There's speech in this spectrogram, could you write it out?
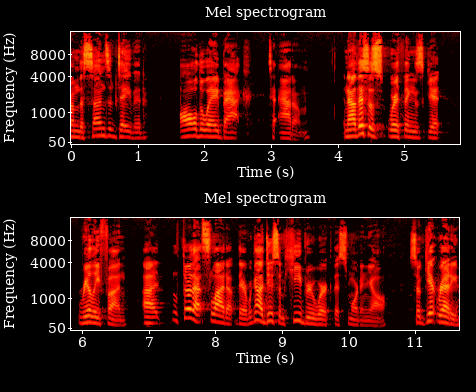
from the sons of David all the way back to Adam. Now, this is where things get really fun. Uh, throw that slide up there. We're going to do some Hebrew work this morning, y'all. So get ready.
